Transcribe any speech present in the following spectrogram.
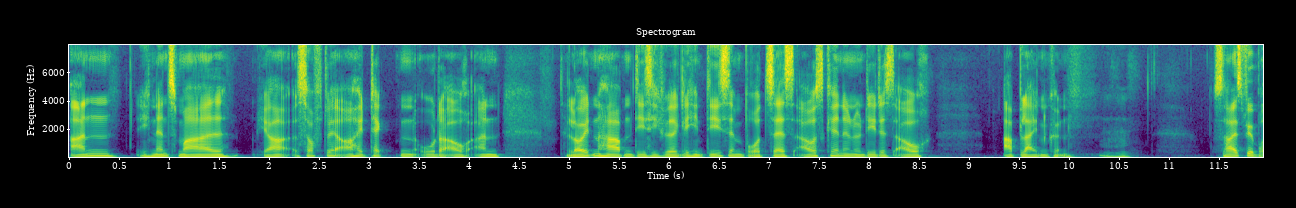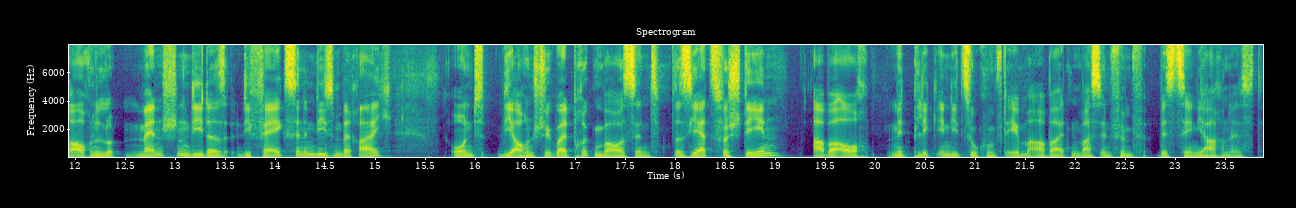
an, ich nenne es mal, ja, Softwarearchitekten oder auch an Leuten haben, die sich wirklich in diesem Prozess auskennen und die das auch ableiten können. Das heißt, wir brauchen Menschen, die, das, die fähig sind in diesem Bereich und die auch ein Stück weit Brückenbauer sind. Das jetzt verstehen, aber auch mit Blick in die Zukunft eben arbeiten, was in fünf bis zehn Jahren ist.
